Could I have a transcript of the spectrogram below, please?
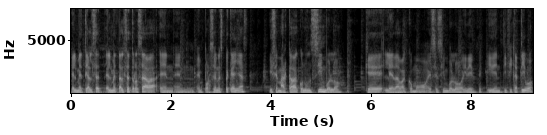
El metal se, el metal se troceaba en, en- en porciones pequeñas y se marcaba con un símbolo que le daba como ese símbolo ide- identificativo.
